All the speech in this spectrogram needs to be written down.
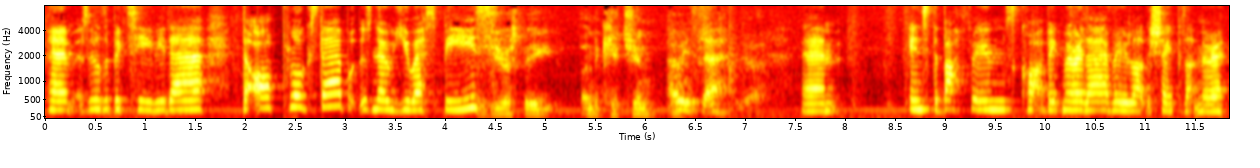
Um, there's another big TV there. There are plugs there, but there's no USBs. There's USB in the kitchen. Oh, is there? Yeah. Um, into the bathrooms, quite a big mirror there. I really like the shape of that mirror.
